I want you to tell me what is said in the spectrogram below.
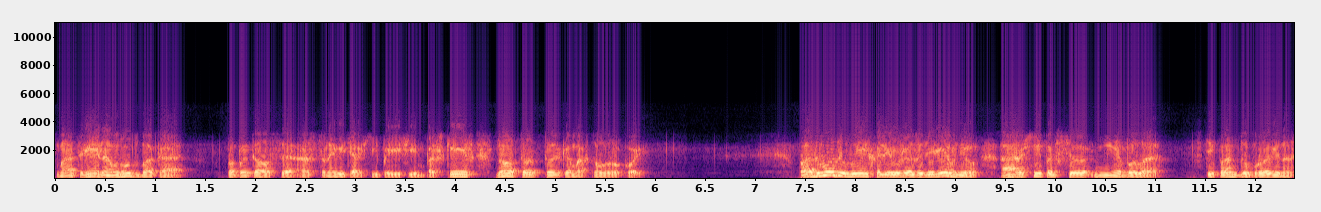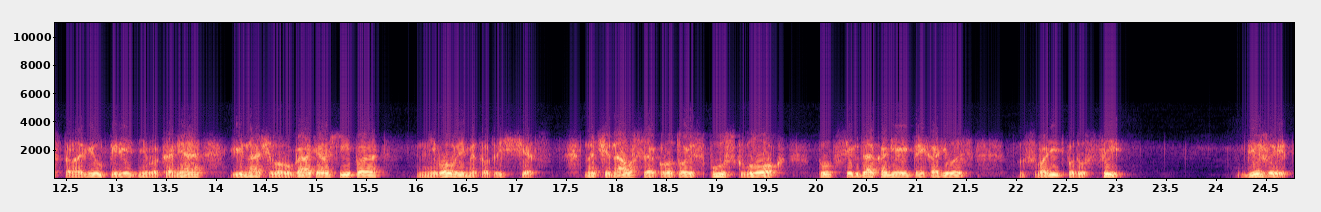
Смотри, намнут бока!» Попытался остановить Архипа Ефим Пашкеев, но тот только махнул рукой. Подводы выехали уже за деревню, а Архипа все не было. Степан Дубровин остановил переднего коня и начал ругать Архипа. Не вовремя тот исчез начинался крутой спуск в лог. Тут всегда коней приходилось сводить под усы. «Бежит!»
